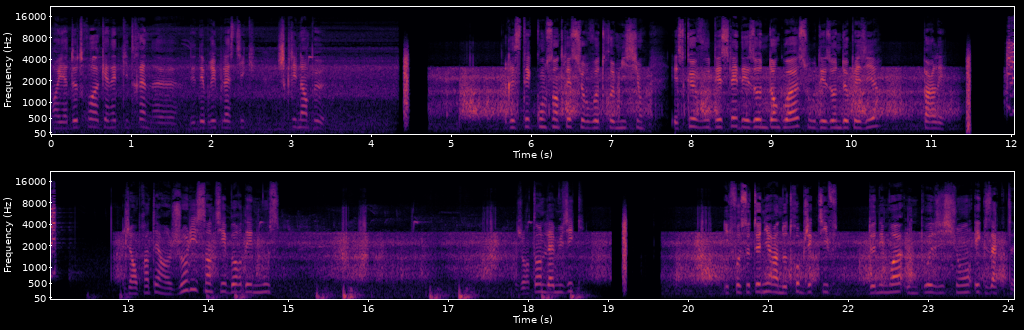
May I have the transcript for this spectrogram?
Bon, il y a deux trois canettes qui traînent, euh, des débris plastiques. Je cline un peu. Restez concentré sur votre mission. Est-ce que vous décelez des zones d'angoisse ou des zones de plaisir? Parlez. J'ai emprunté un joli sentier bordé de mousse. J'entends de la musique. Il faut se tenir à notre objectif. Donnez-moi une position exacte.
